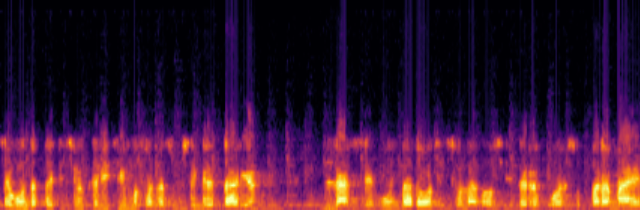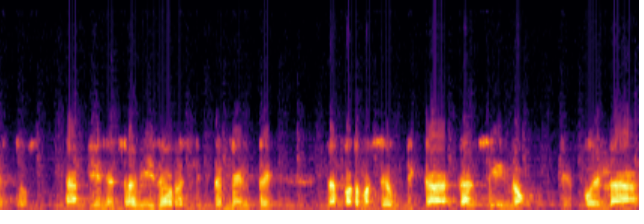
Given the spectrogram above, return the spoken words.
Segunda petición que le hicimos a la subsecretaria, la segunda dosis o la dosis de refuerzo para maestros. También he sabido recientemente la farmacéutica Cancino, que fue la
